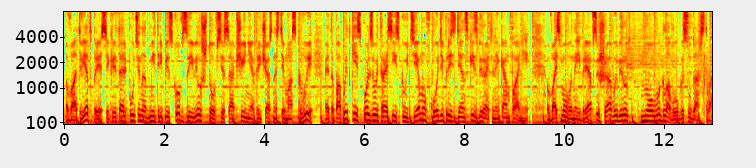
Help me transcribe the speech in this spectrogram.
В ответ пресс-секретарь Путина Дмитрий Песков заявил, что все сообщения о причастности Москвы – это попытки использовать российскую тему в ходе президентской избирательной кампании. 8 ноября в США выберут нового главу государства.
